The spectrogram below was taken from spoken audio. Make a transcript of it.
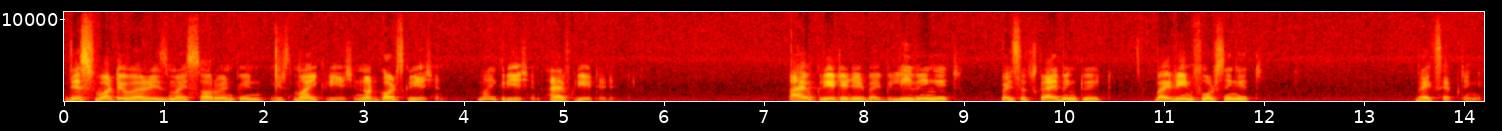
this whatever is my sorrow and pain, it's my creation, not God's creation. My creation. I have created it. I have created it by believing it, by subscribing to it, by reinforcing it, by accepting it.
